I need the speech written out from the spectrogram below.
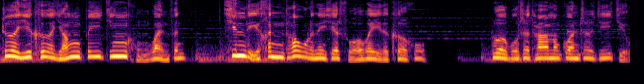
这一刻，杨飞惊恐万分，心里恨透了那些所谓的客户。若不是他们灌自己酒，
